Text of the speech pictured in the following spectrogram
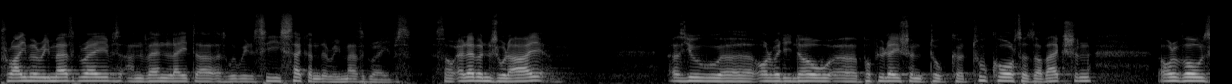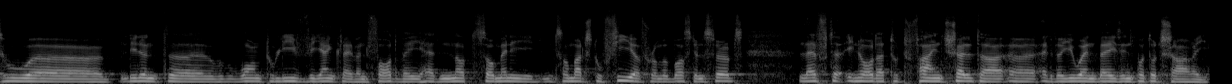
primary mass graves, and then later, as we will see, secondary mass graves. So 11 July, as you uh, already know, uh, population took uh, two courses of action. All those who uh, didn't uh, want to leave the enclave and thought they had not so many, so much to fear from the Bosnian Serbs, left in order to find shelter uh, at the UN base in Potocari.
